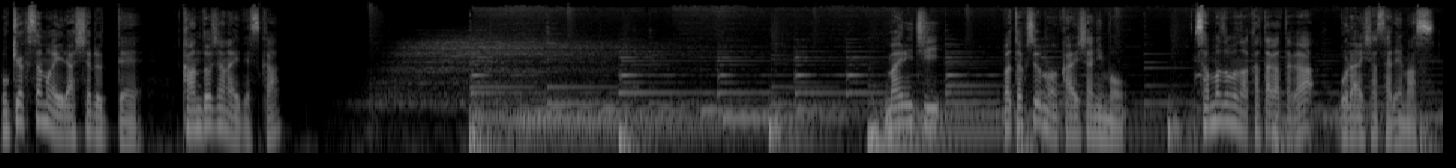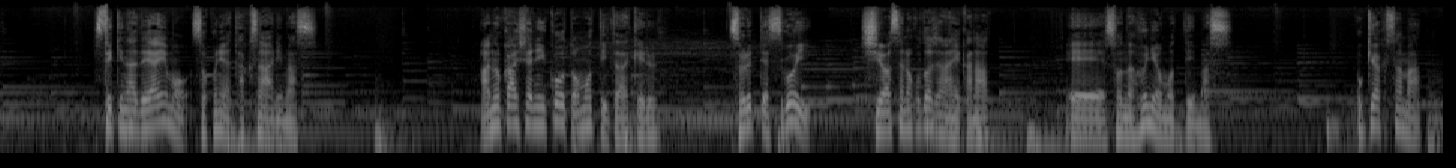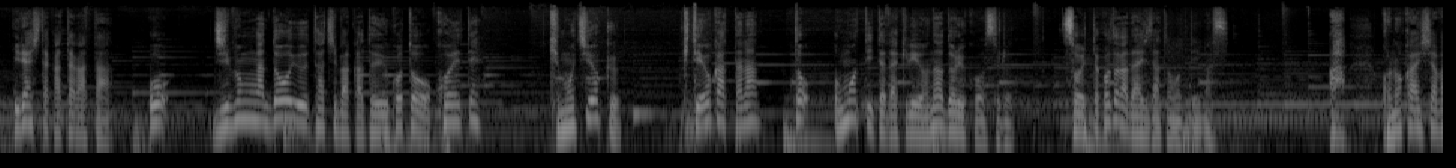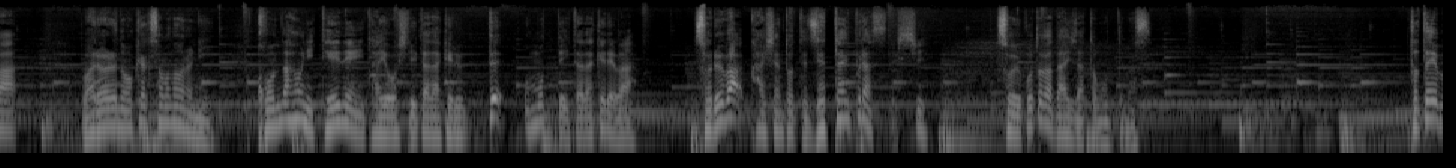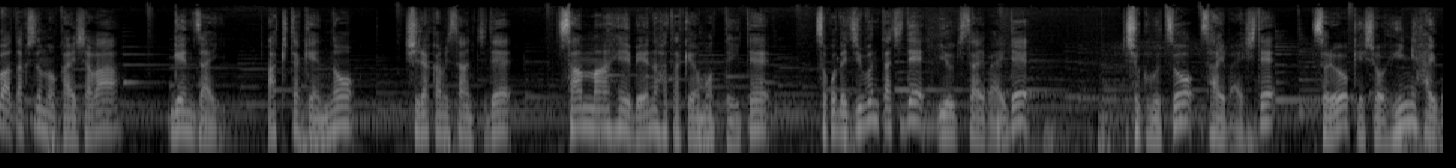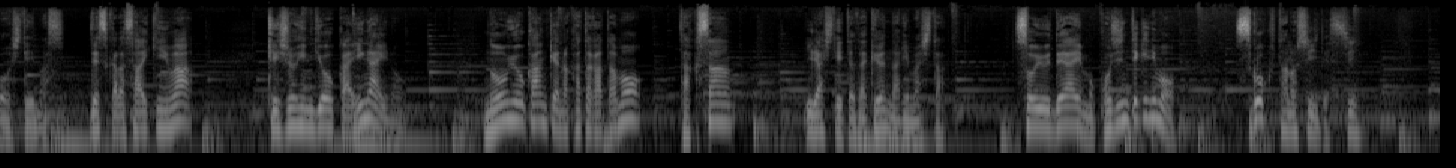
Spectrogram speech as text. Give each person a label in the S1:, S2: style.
S1: お客様がいらっしゃるって感動じゃないですか？毎日私どもの会社にもさまざまな方々がご来社されます。素敵な出会いもそこにはたくさんあります。あの会社に行こうと思っていただける。それってすごい幸せなことじゃないかな、えー、そんなふうに思っています。お客様いらした方々を自分がどういう立場かということを超えて気持ちよく来てよかったなと思っていただけるような努力をする。そういったことが大事だと思っています。あこの会社は我々のお客様なのにこんな風に丁寧に対応していただけるって思っていただければそれは会社にとって絶対プラスですしそういうことが大事だと思っています。例えば私どもの会社は現在秋田県の白神山地で3万平米の畑を持っていてそこで自分たちで有機栽培で植物を栽培してそれを化粧品に配合しています。ですから最近は化粧品業界以外の農業関係の方々もたくさんいらしていただけるようになりました。そういう出会いも個人的にもすごく楽しいですし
